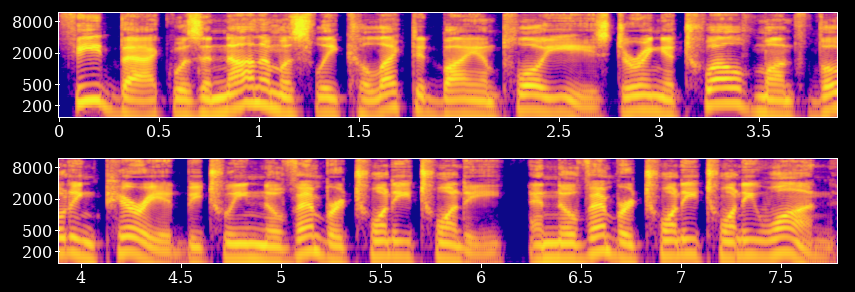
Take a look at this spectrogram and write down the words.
Feedback was anonymously collected by employees during a 12 month voting period between November 2020 and November 2021.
